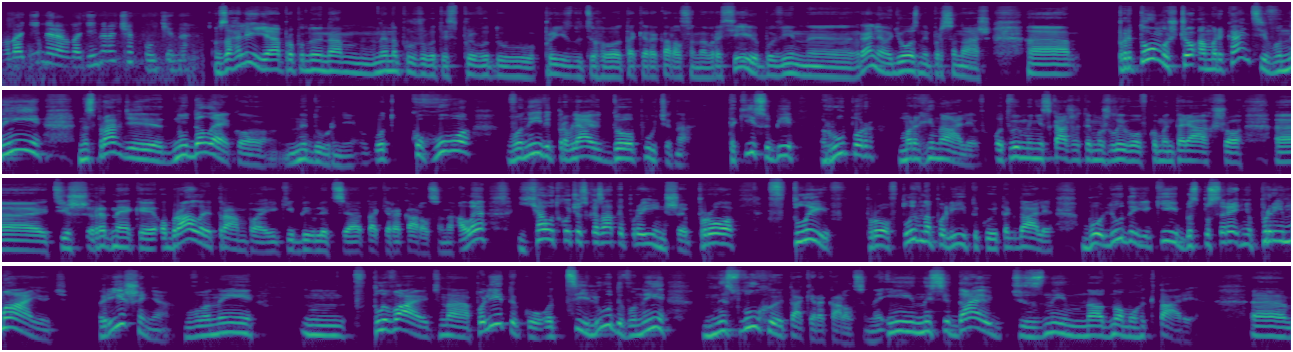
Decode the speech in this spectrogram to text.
Владимира Владимировича Путіна. Взагалі, я пропоную нам не напружуватись з приводу приїзду цього Такера Карлсона в Росію, бо він е, реально одіозний персонаж. Е, При тому, що американці вони насправді ну далеко не дурні. От кого вони відправляють до Путіна? Такий собі рупор маргіналів. От ви мені скажете, можливо, в коментарях, що е, ці ж реднеки обрали Трампа, які дивляться Такера Карлсона. Але я от хочу сказати про інше: про вплив. Про вплив на політику і так далі. Бо люди, які безпосередньо приймають рішення, вони впливають на політику. От ці люди вони не слухають Такера Карлсона і не сідають з ним на одному гектарі. Е,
